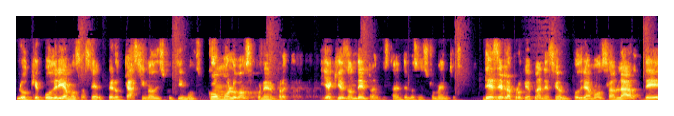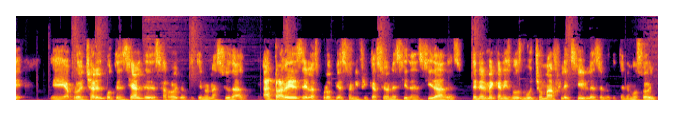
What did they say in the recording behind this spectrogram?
lo que podríamos hacer, pero casi no discutimos cómo lo vamos a poner en práctica. Y aquí es donde entran justamente los instrumentos. Desde la propia planeación podríamos hablar de eh, aprovechar el potencial de desarrollo que tiene una ciudad a través de las propias zonificaciones y densidades, tener mecanismos mucho más flexibles de lo que tenemos hoy,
